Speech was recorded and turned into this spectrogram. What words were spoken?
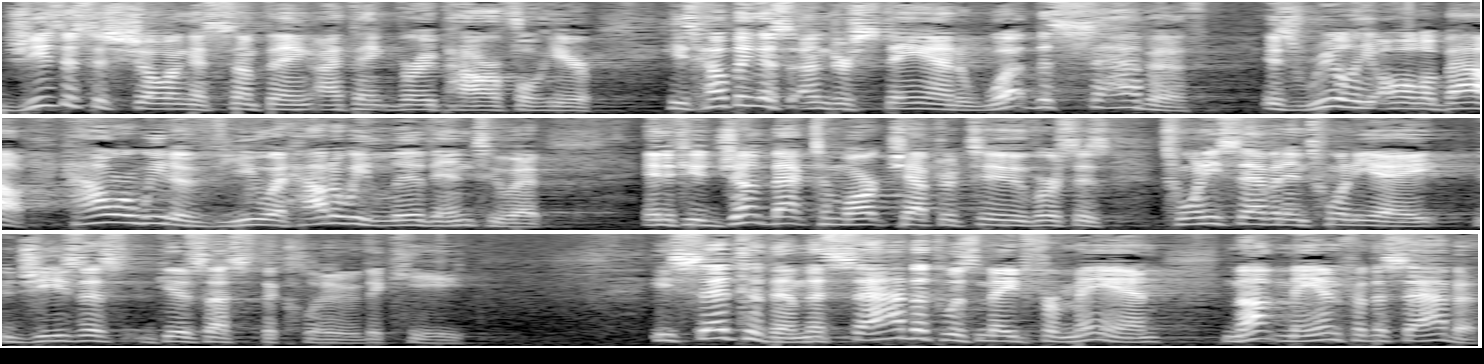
Jesus is showing us something I think very powerful here. He's helping us understand what the Sabbath is really all about. How are we to view it? How do we live into it? And if you jump back to Mark chapter 2, verses 27 and 28, Jesus gives us the clue, the key. He said to them, The Sabbath was made for man, not man for the Sabbath.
